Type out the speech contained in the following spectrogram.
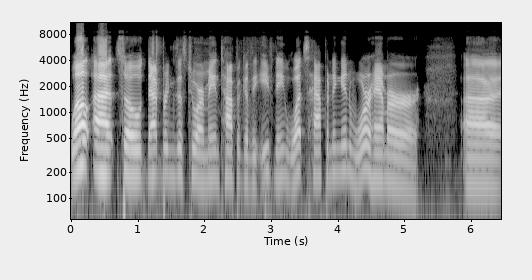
Well, uh, so that brings us to our main topic of the evening. What's happening in Warhammer? Uh,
